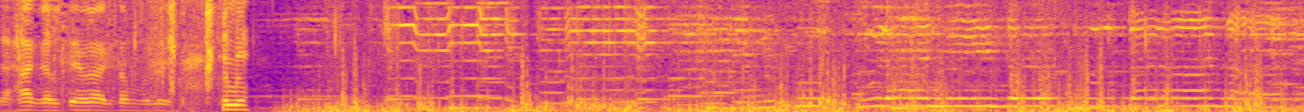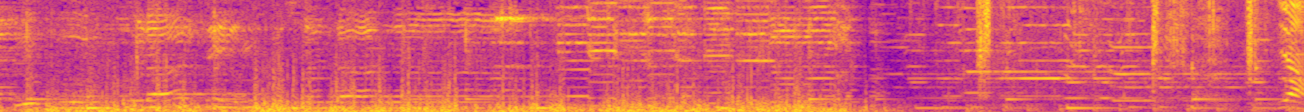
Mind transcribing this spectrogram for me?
जहाँ गलती होगा एकदम बोलिए। चलिए। या।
